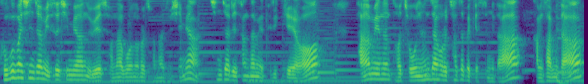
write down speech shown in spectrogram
궁금하신 점 있으시면 위에 전화번호로 전화 주시면 친절히 상담해 드릴게요. 다음에는 더 좋은 현장으로 찾아뵙겠습니다. 감사합니다.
